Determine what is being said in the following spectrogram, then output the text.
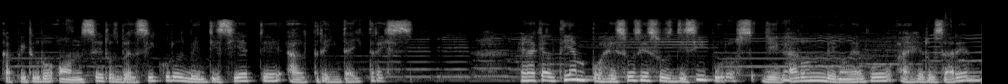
capítulo 11, los versículos 27 al 33. En aquel tiempo Jesús y sus discípulos llegaron de nuevo a Jerusalén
